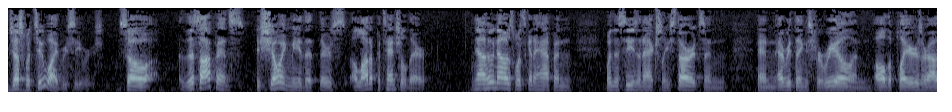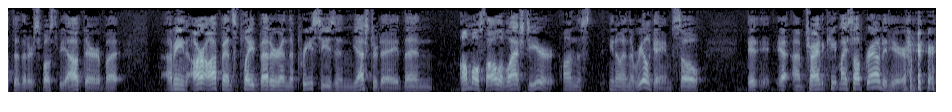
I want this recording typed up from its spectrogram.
just with two wide receivers. So this offense is showing me that there's a lot of potential there. Now, who knows what's going to happen when the season actually starts and and everything's for real and all the players are out there that are supposed to be out there. But I mean, our offense played better in the preseason yesterday than almost all of last year on the you know in the real game. So it, it, I'm trying to keep myself grounded here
